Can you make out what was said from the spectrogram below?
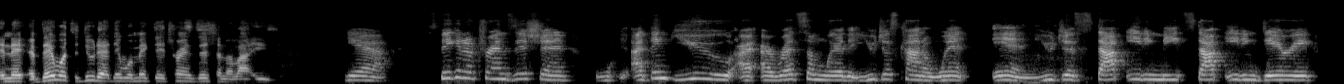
and they, if they were to do that, they would make their transition a lot easier. Yeah. Speaking of transition, I think you. I, I read somewhere that you just kind of went in. You just stopped eating meat, stopped eating dairy,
